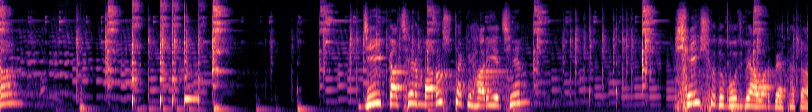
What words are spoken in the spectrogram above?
না? যে কাছের মানুষটাকে হারিয়েছেন, সেই শুধু বুঝবে আমার ব্যথাটা।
